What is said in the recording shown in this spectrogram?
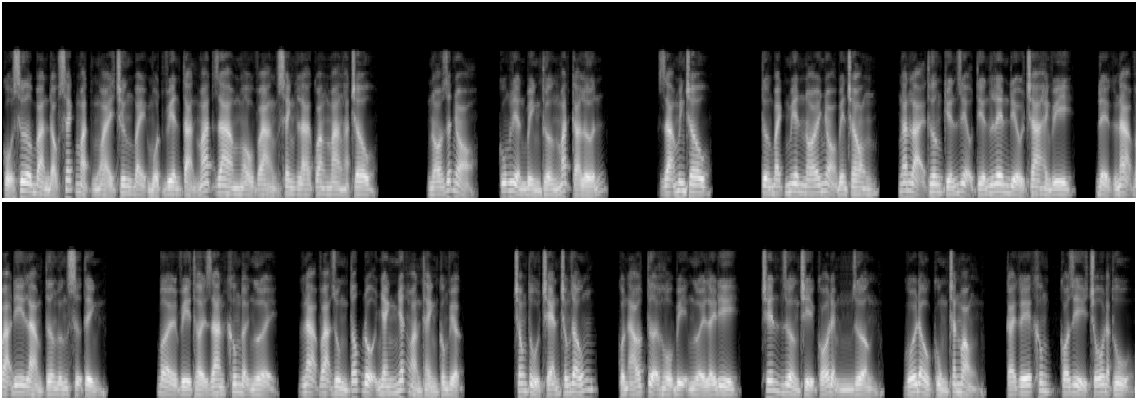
cổ xưa bàn đọc sách mặt ngoài trưng bày một viên tản mát ra màu vàng xanh lá quang mang hạt châu. Nó rất nhỏ, cũng liền bình thường mắt cá lớn. Dạ Minh Châu. Tường Bạch Miên nói nhỏ bên trong, ngăn lại thương kiến diệu tiến lên điều tra hành vi, để nạ vạ đi làm tương ứng sự tình. Bởi vì thời gian không đợi người, nạ vạ dùng tốc độ nhanh nhất hoàn thành công việc. Trong tủ chén trống rỗng, quần áo tựa hồ bị người lấy đi, trên giường chỉ có đệm giường, gối đầu cùng chăn mỏng, cái ghế không có gì chỗ đặc thù,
